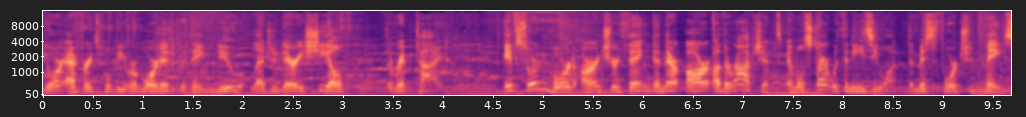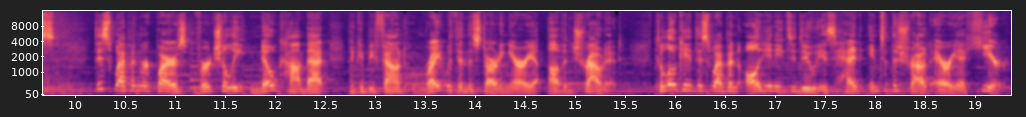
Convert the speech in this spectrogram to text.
your efforts will be rewarded with a new legendary shield, the Riptide. If sword and board aren't your thing, then there are other options, and we'll start with an easy one, the Misfortune Mace. This weapon requires virtually no combat and can be found right within the starting area of Enshrouded. To locate this weapon, all you need to do is head into the Shroud area here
